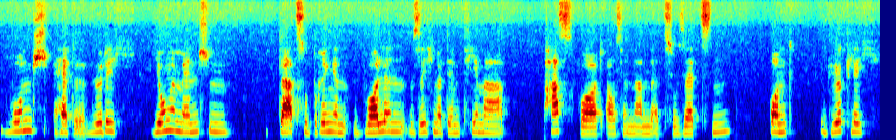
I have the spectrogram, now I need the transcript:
Wunsch hätte, würde ich junge Menschen dazu bringen wollen, sich mit dem Thema Passwort auseinanderzusetzen und wirklich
